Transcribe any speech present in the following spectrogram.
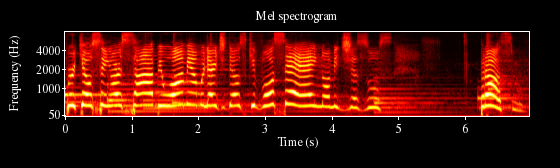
Porque o Senhor sabe, o homem e a mulher de Deus que você é, em nome de Jesus. Próximo.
